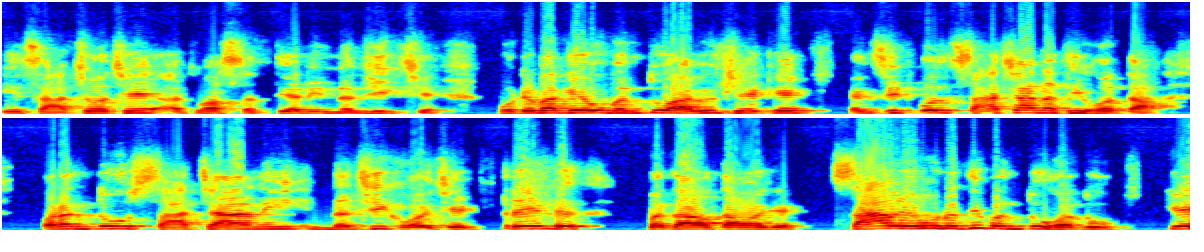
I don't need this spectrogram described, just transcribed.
એ સાચો છે અથવા સત્યની નજીક છે. મોટે ભાગે એવું બનતું આવ્યું છે કે એક્ઝિટ પોલ સાચા નથી હોતા, પરંતુ સાચાની નજીક હોય છે. ટ્રેન્ડ બતાવતા હોય છે. સાવ એવું નથી બનતું હોતું કે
